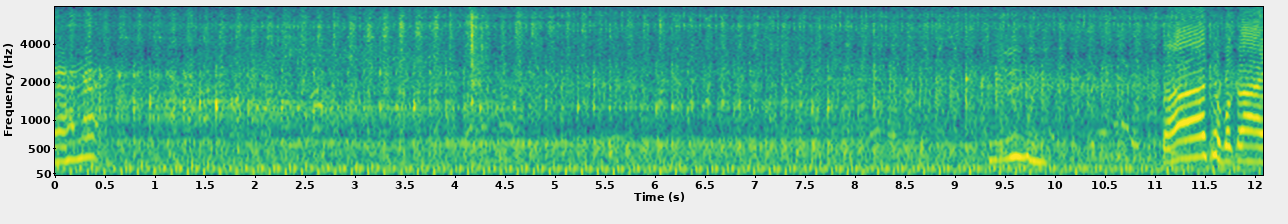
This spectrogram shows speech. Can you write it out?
นะฮะ อืม ปลาเถบกาย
